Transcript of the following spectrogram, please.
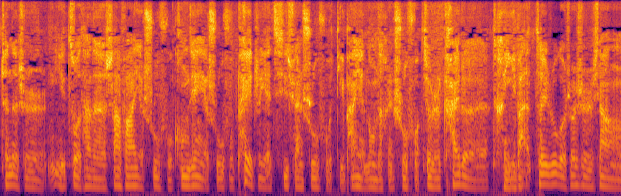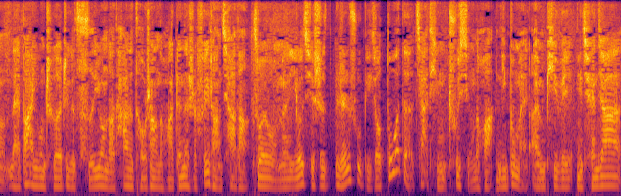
真的是你坐它的沙发也舒服，空间也舒服，配置也齐全，舒服，底盘也弄得很舒服，就是开着很一般。所以如果说是像“奶爸用车”这个词用到他的头上的话，真的是非常恰当。作为我们尤其是人数比较多的家庭出行的话，你不买 MPV，你。全家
